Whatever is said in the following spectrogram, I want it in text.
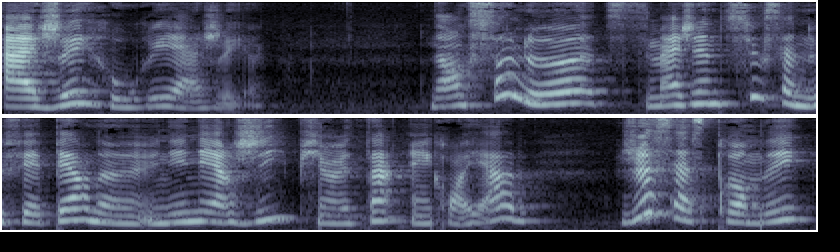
agir ou réagir. Donc ça, là, tu t'imagines-tu que ça nous fait perdre une énergie puis un temps incroyable juste à se promener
